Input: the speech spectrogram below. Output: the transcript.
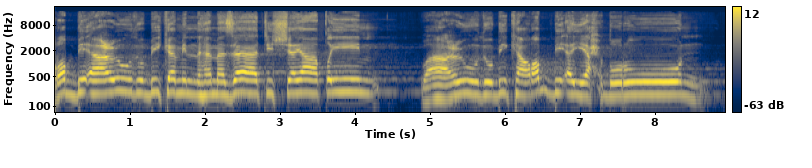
رب اعوذ بك من همزات الشياطين واعوذ بك رب ان يحضرون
